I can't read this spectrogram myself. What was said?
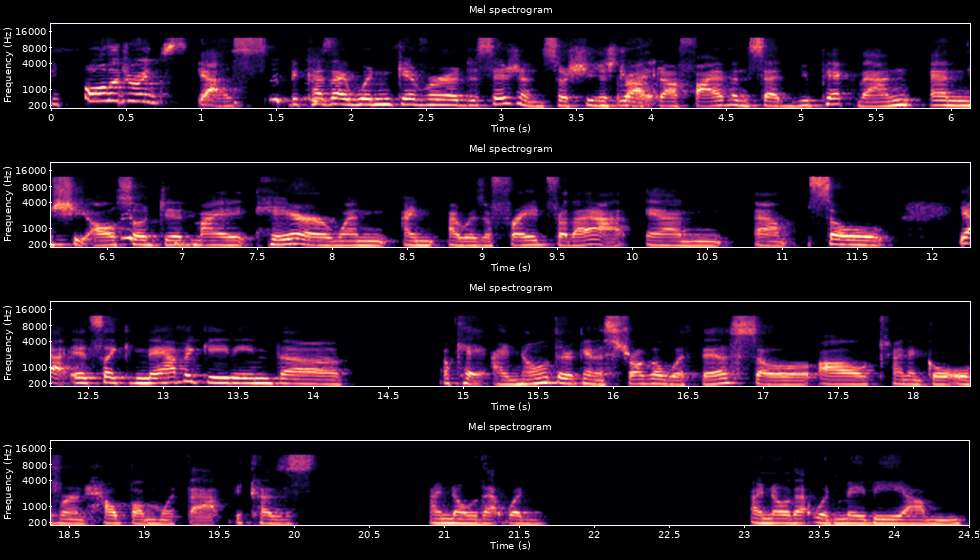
right. all the drinks. Yes, because I wouldn't give her a decision. So she just dropped Right. off five and said, You pick then. And she also did my hair when I, I was afraid for that. And um, so, yeah, it's like navigating the, okay, I know they're going to struggle with this. So I'll kind of go over and help them with that because I know that would, I know that would maybe, um,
